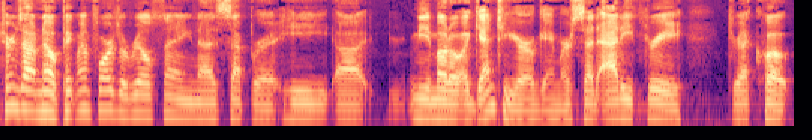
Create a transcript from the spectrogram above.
Turns out no, Pikmin Four is a real thing that is separate. He uh, Miyamoto again to Eurogamer said at E3, direct quote.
